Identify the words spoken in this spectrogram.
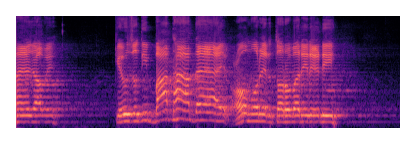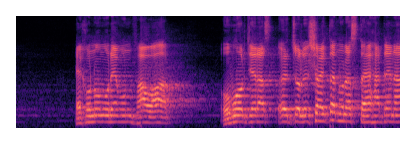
হয়ে যাবে। কেউ যদি বাধা দেয়, অমরের তরবারি রেডি। এখন ওমর এমন পাওয়ার ওমর যে রাস্তায় চলে, শয়তানও রাস্তায় হাঁটে না।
